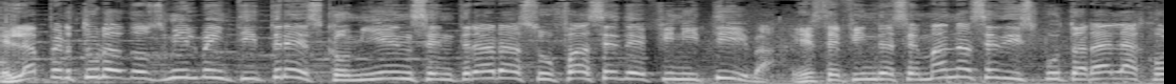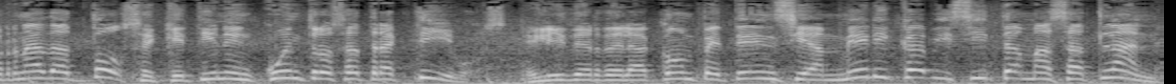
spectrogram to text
El Apertura 2023 comienza a entrar a su fase definitiva. Este fin de semana se disputará la jornada 12 que tiene encuentros atractivos. El líder de la competencia, América, visita Mazatlán.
